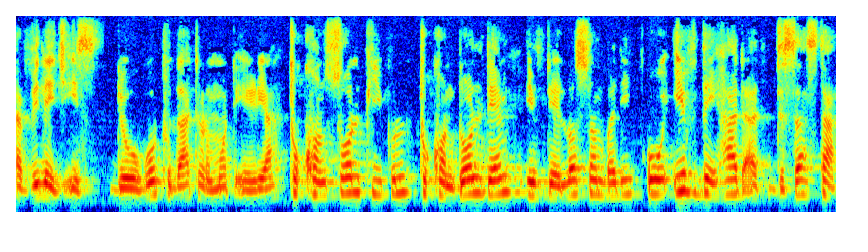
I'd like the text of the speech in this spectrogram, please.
a village is, they will go to that remote area to console people, to condole them if they lost somebody, or if they had a disaster,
